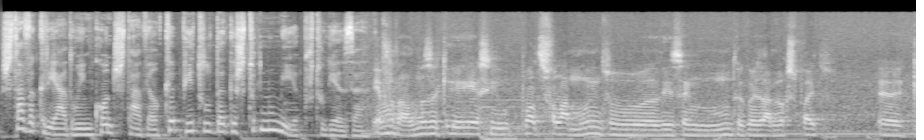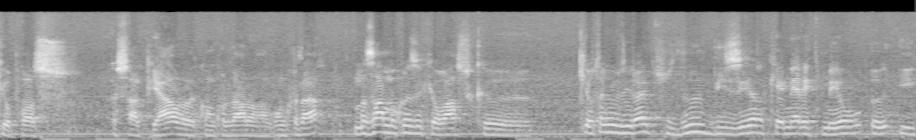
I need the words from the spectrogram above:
Estava criado um incontestável capítulo da gastronomia portuguesa. É verdade, mas é assim, pode-se falar muito, dizem muita coisa a meu respeito, eh, que eu posso achar piada, concordar ou não concordar, mas há uma coisa que eu acho que, que eu tenho o direito de dizer que é mérito meu eh, e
